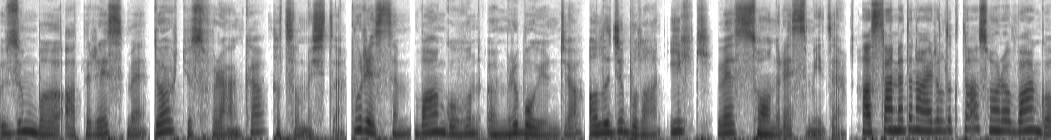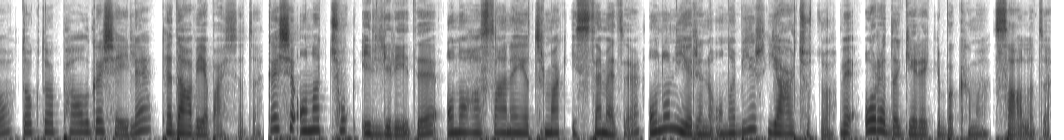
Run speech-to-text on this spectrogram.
Üzüm Bağı adlı resmi 400 franka satılmıştı. Bu resim Van Gogh'un ömrü boyunca alıcı bulan ilk ve son resmiydi. Hastaneden ayrıldıktan sonra Van Gogh Dr. Paul Gachet ile tedaviye başladı. Gachet ona çok ilgiliydi. Onu hastaneye yatırmak istemedi. Onun yerine ona bir yer tuttu ve orada gerekli bakımı sağladı.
